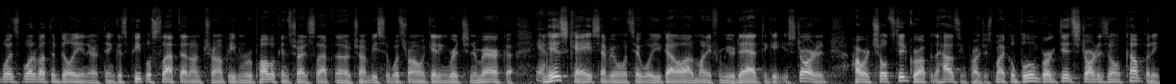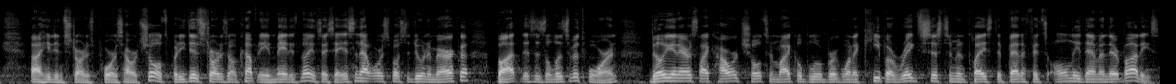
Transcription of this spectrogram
was, what about the billionaire thing? Because people slapped that on Trump. Even Republicans tried to slap that on Trump. He said, "What's wrong with getting rich in America?" In his case, everyone would say, "Well, you got a lot of money from your dad to get you started." Howard Schultz did grow up in the housing projects. Michael Bloomberg did start his own company. Uh, he didn't start as poor as Howard Schultz, but he did start his own company and made his millions. They say, "Isn't that what we're supposed to do in America?" But this is Elizabeth Warren. Billionaires like Howard Schultz and Michael Bloomberg want to keep a rigged system in place that benefits only them and their buddies,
